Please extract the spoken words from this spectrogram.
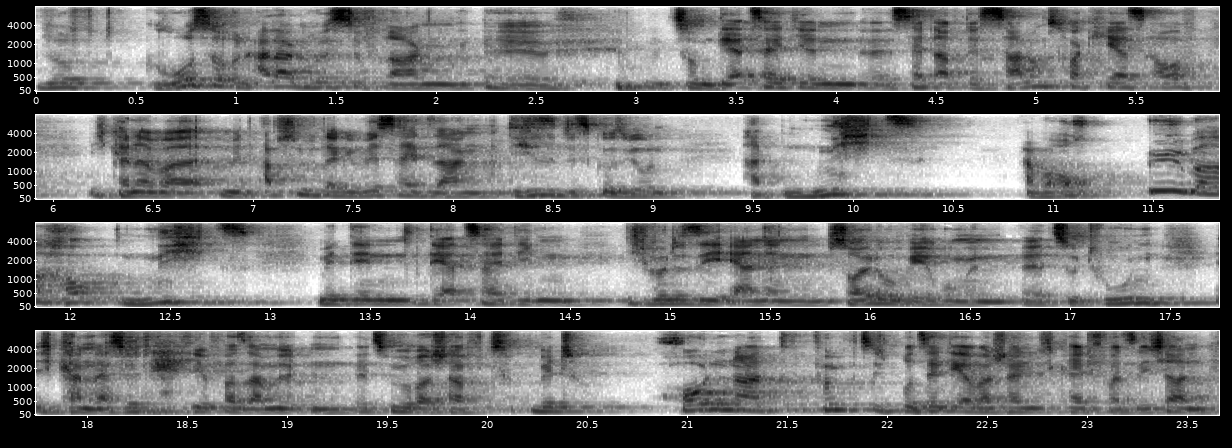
wirft große und allergrößte Fragen äh, zum derzeitigen äh, Setup des Zahlungsverkehrs auf. Ich kann aber mit absoluter Gewissheit sagen, diese Diskussion hat nichts, aber auch überhaupt nichts mit den derzeitigen, ich würde sie eher nennen, Pseudowährungen äh, zu tun. Ich kann also der hier versammelten äh, Zuhörerschaft mit 150-prozentiger Wahrscheinlichkeit versichern,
